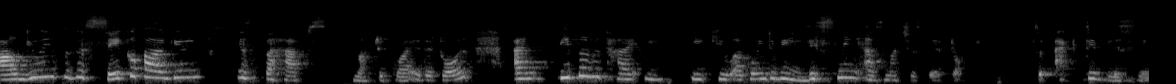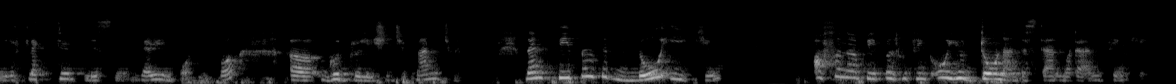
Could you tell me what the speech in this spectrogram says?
arguing for the sake of arguing is perhaps not required at all. And people with high EQ are going to be listening as much as they're talking. So, active listening, reflective listening, very important for uh, good relationship management. Then, people with low EQ often are people who think, oh, you don't understand what I'm thinking.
